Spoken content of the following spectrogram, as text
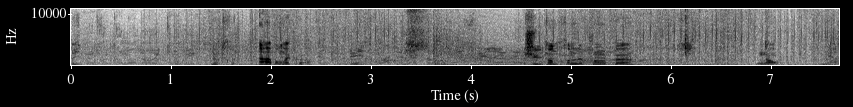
Oui. Notre... Ah bon d'accord. Oui. J'ai eu le temps de prendre le point ou pas? Non. Merde.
